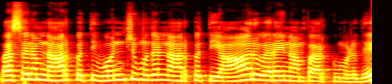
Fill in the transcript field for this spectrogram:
வசனம் நாற்பத்தி ஒன்று முதல் நாற்பத்தி ஆறு வரை நாம் பார்க்கும் பொழுது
